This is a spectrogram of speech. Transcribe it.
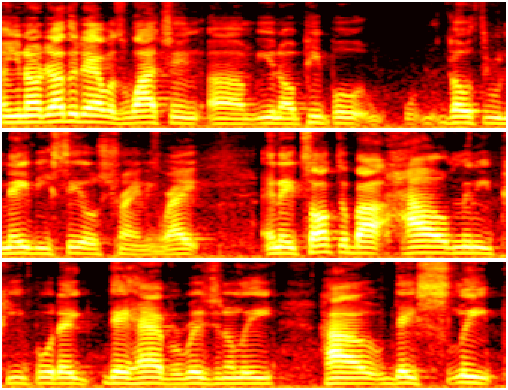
you know, the other day I was watching, um, you know, people go through Navy SEALs training, right? And they talked about how many people they they have originally, how they sleep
